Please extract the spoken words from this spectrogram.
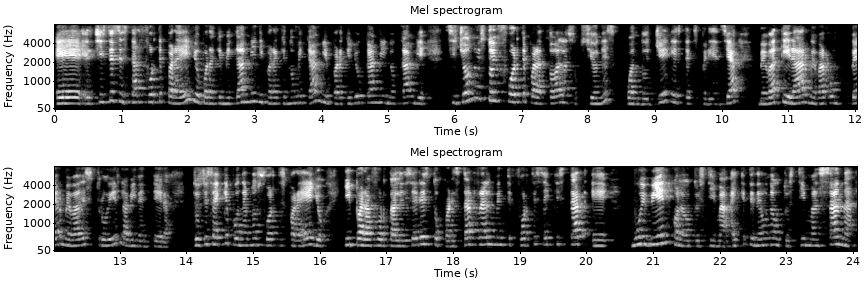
eh, el chiste es estar fuerte para ello, para que me cambien y para que no me cambien, para que yo cambie y no cambie. Si yo no estoy fuerte para todas las opciones, cuando llegue esta experiencia, me va a tirar, me va a romper, me va a destruir la vida entera. Entonces hay que ponernos fuertes para ello. Y para fortalecer esto, para estar realmente fuertes, hay que estar eh, muy bien con la autoestima. Hay que tener una autoestima sana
